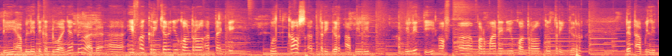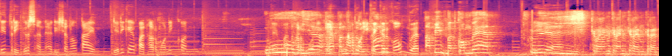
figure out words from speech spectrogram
Di, ability keduanya tuh ada uh, if a creature you control attacking would cause a trigger ability ability of a permanent you control to trigger that ability triggers an additional time. Jadi kayak panharmonicon. Uh, iya, kayak untuk Panharmonicon. Trigger combat. Tapi buat combat. Iya. Keren keren keren keren.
